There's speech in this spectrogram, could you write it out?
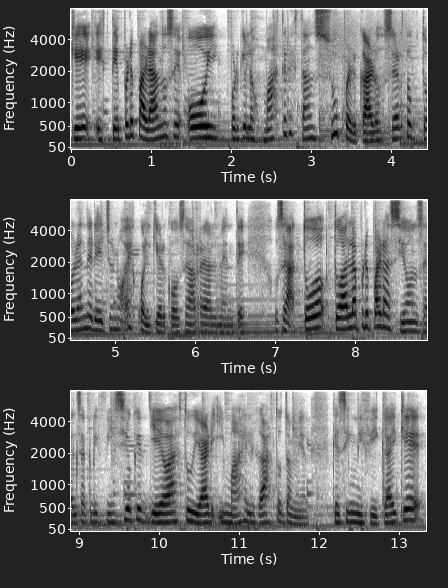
que esté preparándose hoy, porque los másteres están súper caros. Ser doctora en Derecho no es cualquier cosa realmente. O sea, todo, toda la preparación, o sea, el sacrificio que lleva a estudiar y más el gasto también que significa y que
